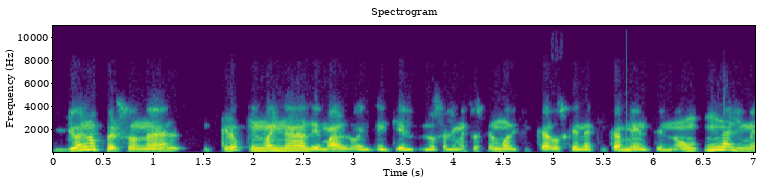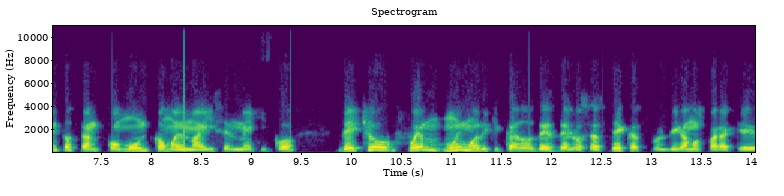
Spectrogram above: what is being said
Yo en lo personal creo que no hay nada de malo en, que los alimentos estén modificados genéticamente, ¿no? Un, alimento tan común como el maíz en México, de hecho, fue muy modificado desde los aztecas, pues, digamos, para que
